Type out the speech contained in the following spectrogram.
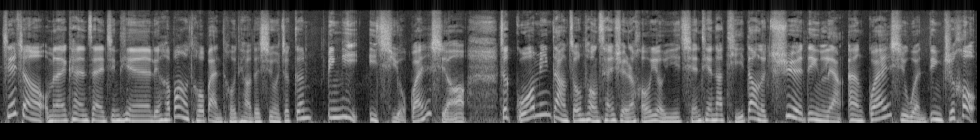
接着，我们来看在今天联合报头版头条的新闻，这跟兵役一起有关系哦。这国民党总统参选人侯友谊前天他提到了确定两岸关系稳定之后。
